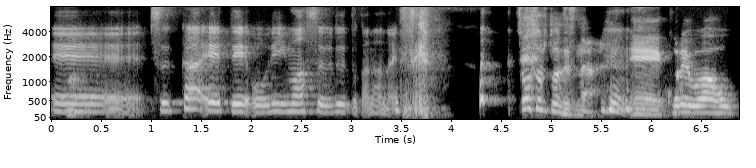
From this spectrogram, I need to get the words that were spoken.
えー使えておりまするとかなんないですか？そうするとですね、えーこれはお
